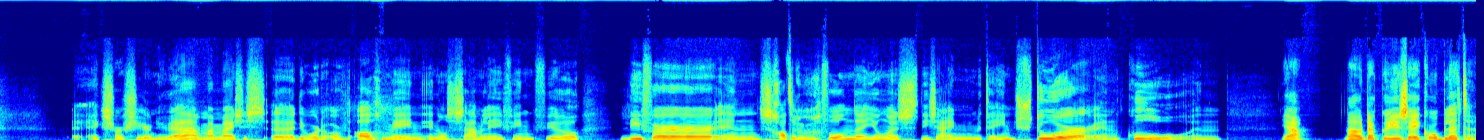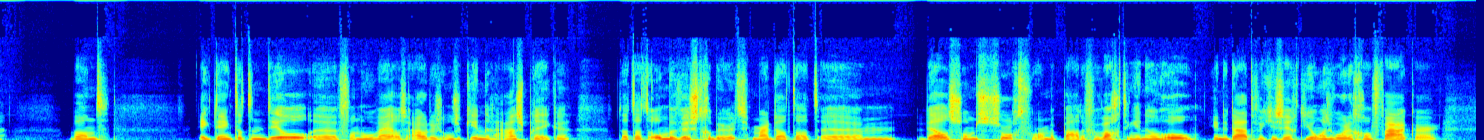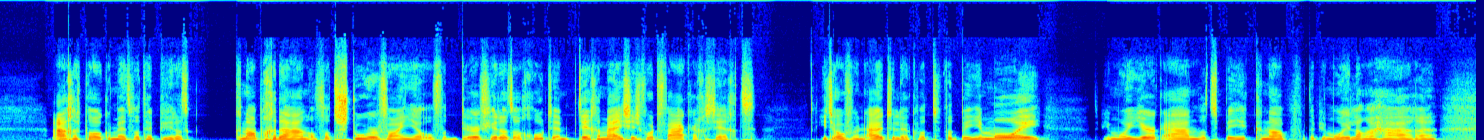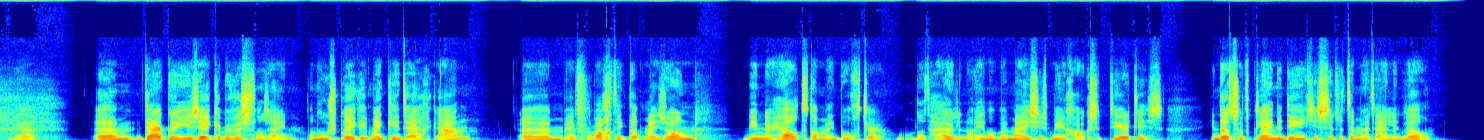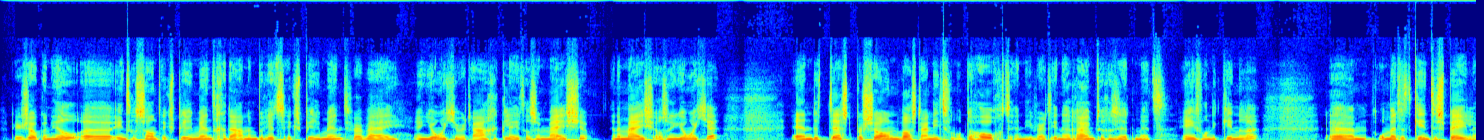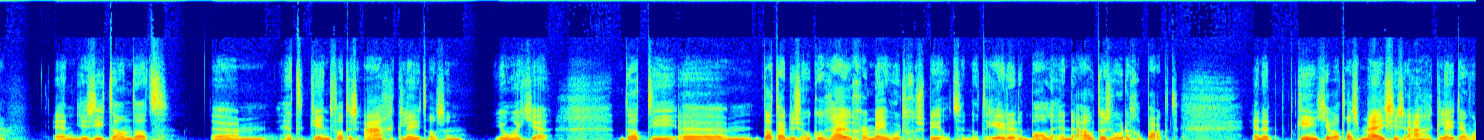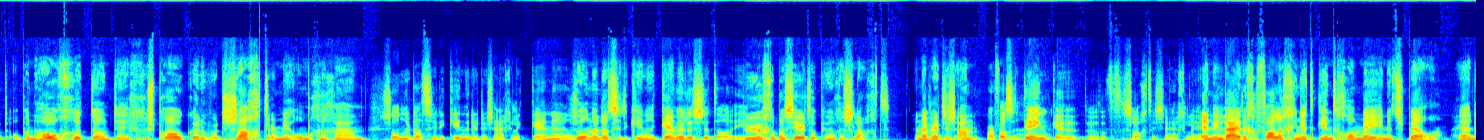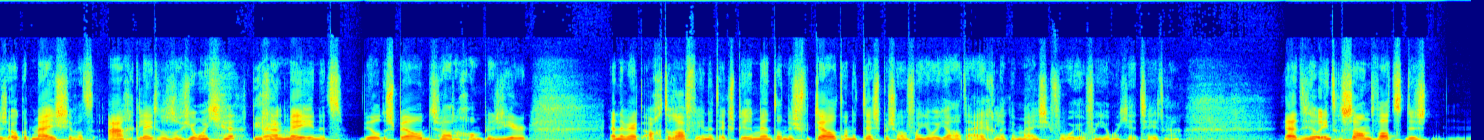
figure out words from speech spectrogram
eh, ik chargeer nu hè, maar meisjes eh, die worden over het algemeen in onze samenleving veel liever en schattiger gevonden. En jongens die zijn meteen stoer en cool. En Ja, nou daar kun je zeker op letten. Want ik denk dat een deel eh, van hoe wij als ouders onze kinderen aanspreken, dat dat onbewust gebeurt, maar dat dat ehm, wel soms zorgt voor een bepaalde verwachting in een rol. Inderdaad, wat je zegt, jongens worden gewoon vaker aangesproken met wat heb je dat knap gedaan of wat stoer van je of wat durf je dat al goed. En tegen meisjes wordt vaker gezegd iets over hun uiterlijk. Wat, wat ben je mooi, je een mooie jurk aan, wat ben je knap, wat heb je mooie lange haren. ja, Ehm, daar kun je je zeker bewust van zijn. Van hoe spreek ik mijn kind eigenlijk aan? Ehm, en verwacht ik dat mijn zoon minder huilt dan mijn dochter? Omdat huilen nou eenmaal bij meisjes meer geaccepteerd is. In dat soort kleine dingetjes zit het hem uiteindelijk wel. Er is ook een heel eh, interessant experiment gedaan, een Brits experiment, waarbij een jongetje werd aangekleed als een meisje en een meisje als een jongetje. En de testpersoon was daar niet van op de hoogte. En die werd in een ruimte gezet met een van die kinderen ehm, om met het kind te spelen. En je ziet dan dat ehm, het kind wat is aangekleed als een jongetje, dat, die, ehm, dat daar dus ook ruiger mee wordt gespeeld. En dat eerder Ja. de ballen en de auto's worden gepakt. En het kindje wat als meisje is aangekleed, daar wordt op een hogere toon tegen gesproken. Er wordt zachter mee omgegaan. zonder dat ze die kinderen dus eigenlijk kennen, Zonder dat ze de kinderen kennen, vullen ze het al in. puur gebaseerd op hun geslacht. En daar werd dus aan waarvan ze denken dat het geslacht is eigenlijk. En in ja. beide gevallen ging het kind gewoon mee in het spel. Dus ook het meisje wat aangekleed was als jongetje, die Ja. ging mee in het wilde spel. Ze hadden gewoon plezier. En er werd achteraf in het experiment dan dus verteld aan de testpersoon van... joh, je had eigenlijk een meisje voor je of een jongetje, et cetera. Ja, het is heel interessant wat dus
